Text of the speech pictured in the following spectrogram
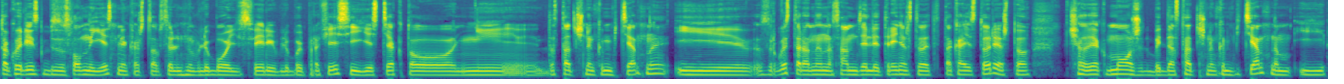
Такой риск, безусловно, есть, мне кажется, абсолютно в любой сфере, в любой профессии. Есть те, кто недостаточно компетентны, и, с другой стороны, на самом деле, тренерство — это такая история, что человек может быть достаточно компетентным и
